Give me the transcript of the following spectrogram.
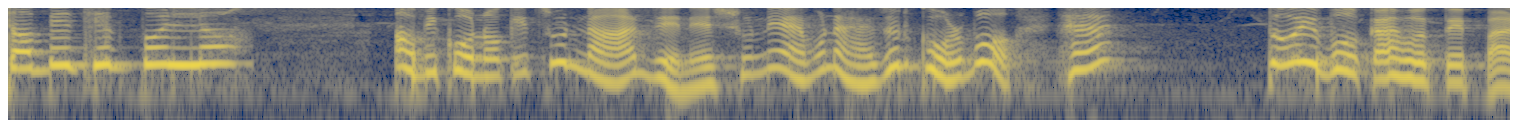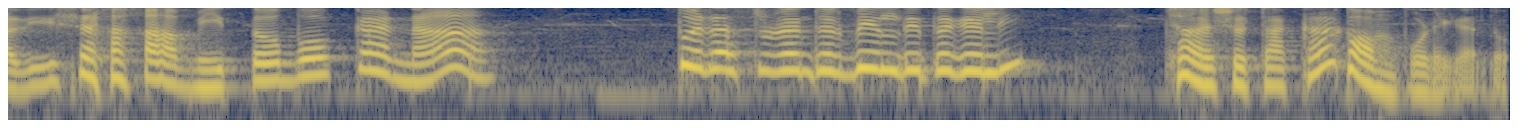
তবে যে বলল, আমি কোনো কিছু না জেনে শুনে এমন আয়োজন করব হ্যাঁ? তুই বোকা হতে পারিস, আমি তো বোকা না। তুই রেস্টুরেন্টের বিল দিতে গেলি, ছয়শো টাকা কম পড়ে গেল।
